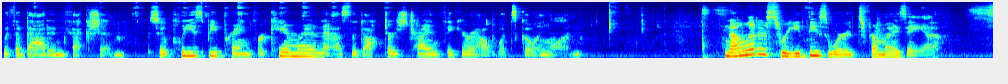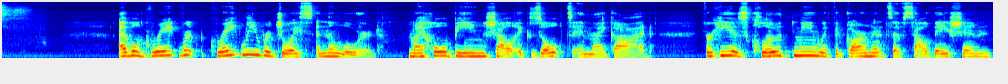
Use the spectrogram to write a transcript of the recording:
with a bad infection. So please be praying for Cameron as the doctors try and figure out what's going on. Now let us read these words from Isaiah. I will great, greatly rejoice in the Lord. My whole being shall exult in my God. For he has clothed me with the garments of salvation,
